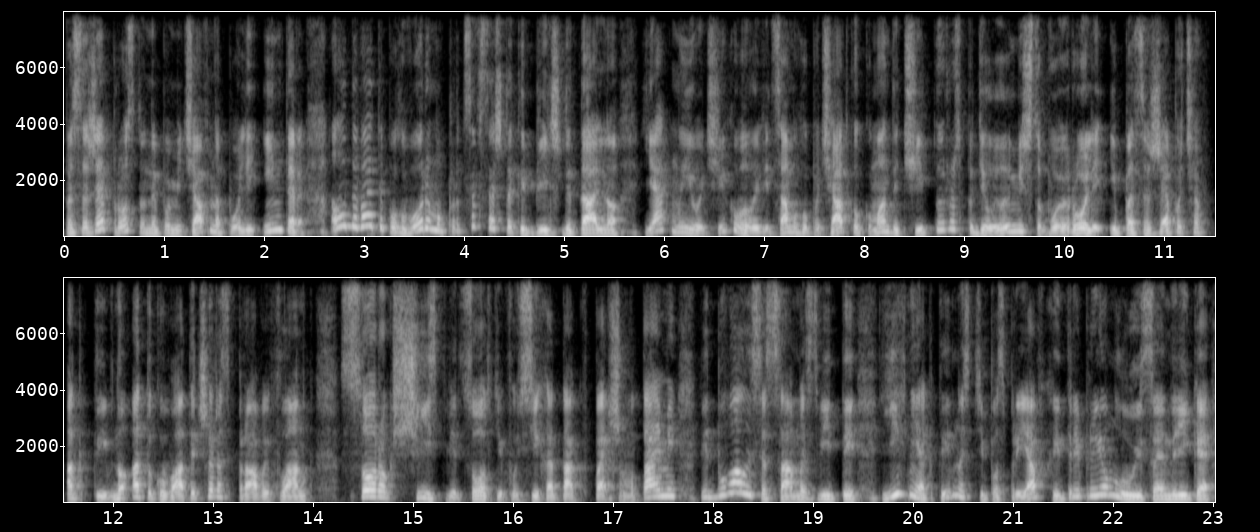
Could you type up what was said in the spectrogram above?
ПСЖ просто не помічав на полі Інтер. Але давайте поговоримо про це все ж таки більш детально. Як ми і очікували від самого початку, команди чітко розподілили між собою ролі, і ПСЖ почав активно атакувати через правий фланг. 46% усіх атак в першому таймі відбувалися саме звідти. Їхній активності посприяв хитрий прийом Луїса Енріке.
